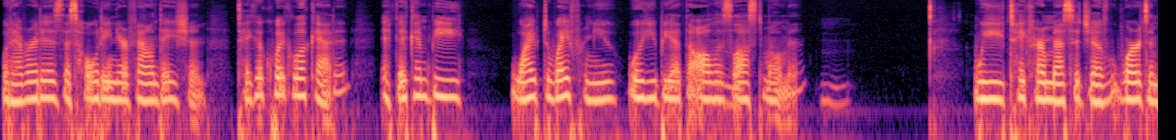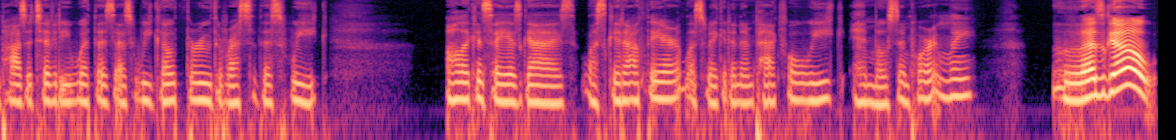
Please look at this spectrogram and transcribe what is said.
whatever it is that's holding your foundation, take a quick look at it. If it can be wiped away from you, will you be at the all is Mm. lost moment? Mhm. We take her message of words and positivity with us as we go through the rest of this week. All I can say is, guys, let's get out there. Let's make it an impactful week. And most importantly, let's go.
